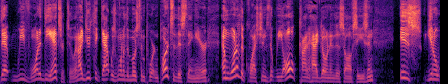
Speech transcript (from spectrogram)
that we've wanted the answer to. And I do think that was one of the most important parts of this thing here. And one of the questions that we all kind of had going into this offseason is, you know,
